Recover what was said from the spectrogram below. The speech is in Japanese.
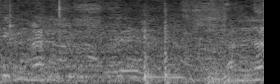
何何？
